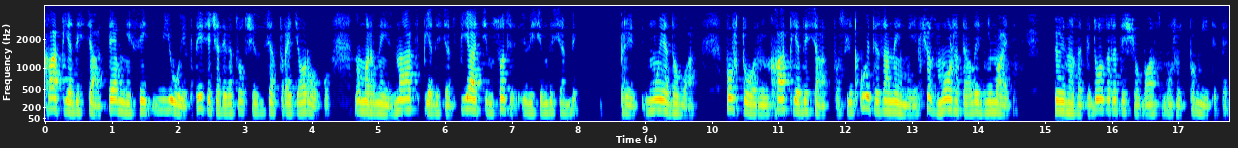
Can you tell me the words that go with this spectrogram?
Х-50, темний сить Б'юїк 1963 року. Номерний знак 55 789 прямує до вас. Повторюю, Х-50. Послідкуйте за ними, якщо зможете, але знімайтесь. Щойно запідозрите, що вас можуть помітити.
